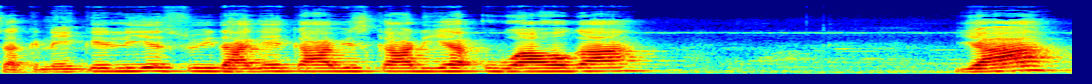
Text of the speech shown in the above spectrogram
सकने के लिए सुई धागे का आविष्कार यह हुआ होगा। या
